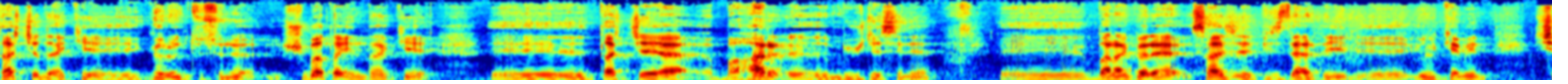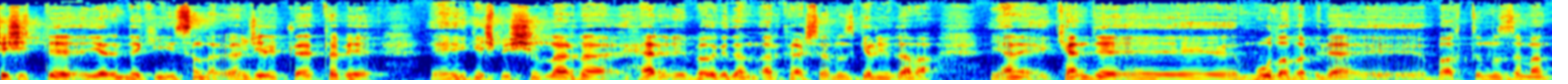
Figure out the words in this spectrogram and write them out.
Datça'daki görüntüsünü Şubat ayındaki e, Datça'ya bahar e, müjdesini e, bana göre sadece bizler değil, e, ülkemin çeşitli yerindeki insanlar. Öncelikle tabii e, geçmiş yıllarda her bölgeden arkadaşlarımız geliyordu ama yani kendi e, Muğla'da bile baktığımız zaman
